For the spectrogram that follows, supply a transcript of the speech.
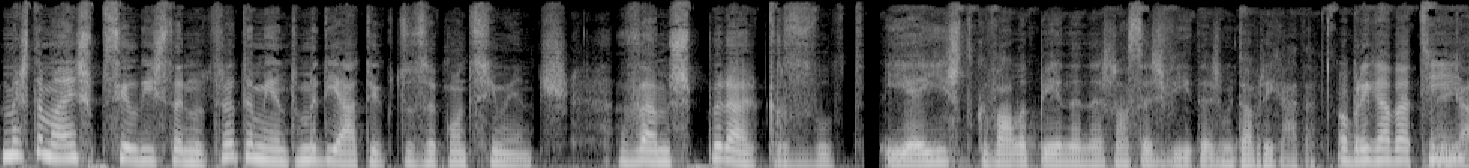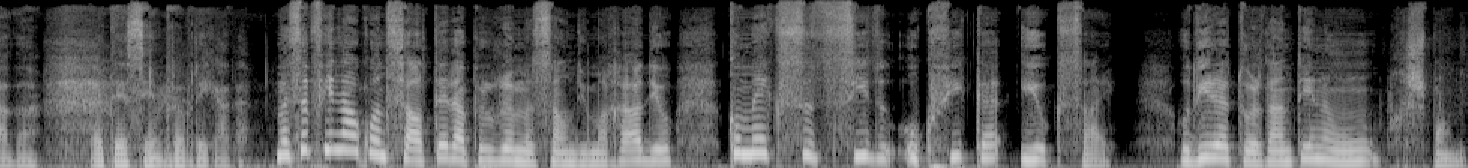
mas também especialista no tratamento mediático dos acontecimentos. Vamos esperar que resulte. E é isto que vale a pena nas nossas vidas. Muito obrigada. Obrigada a ti. Obrigada. Até sempre, obrigada. Mas afinal, quando se altera a programação de uma rádio, como é que se decide o que fica e o que sai? O diretor da Antena 1 responde.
